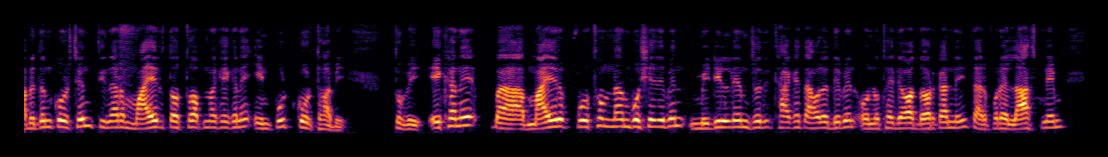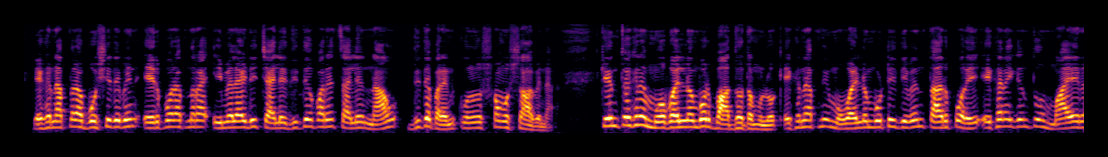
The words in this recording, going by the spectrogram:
আবেদন করছেন, তিনার মায়ের তথ্য আপনাকে এখানে ইনপুট করতে হবে। তবে এখানে মায়ের প্রথম নাম বসিয়ে দেবেন মিডিল নেম যদি থাকে তাহলে দেবেন, অন্যথায় দেওয়ার দরকার নেই, তারপরে লাস্ট নেম এখানে আপনারা বসিয়ে দেবেন, এরপর আপনারা ইমেল আইডি চাইলে দিতে পারে চাইলে নাও দিতে পারেন, কোনো সমস্যা হবে না। কিন্তু এখানে মোবাইল নম্বর বাধ্যতামূলক। এখানে আপনি মোবাইল নম্বরটি দিবেন, তারপরে এখানে কিন্তু মায়ের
